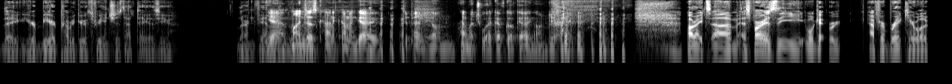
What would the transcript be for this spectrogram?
the your beard probably grew three inches that day as you learned Vim. Yeah, mine does kind of come and go depending on how much work I've got going on. yeah. All right. Um, as far as the we'll get we're, after a break here, we'll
